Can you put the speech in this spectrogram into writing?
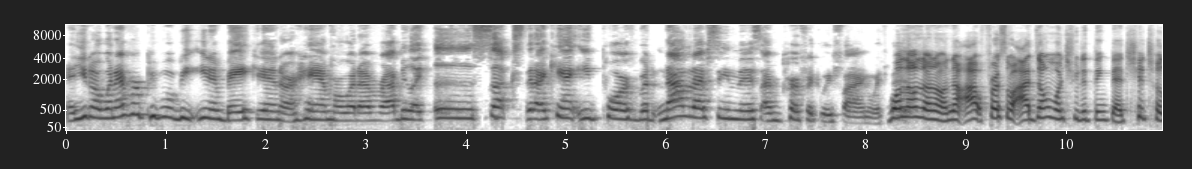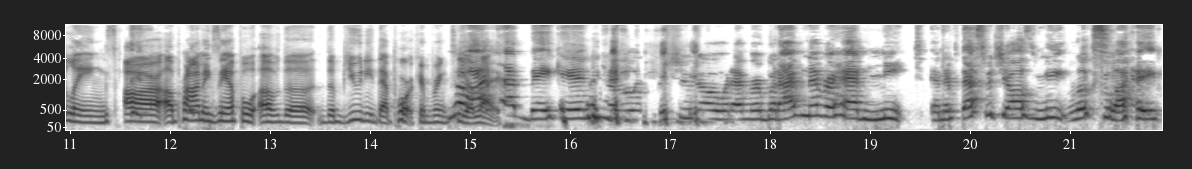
And you know, whenever people would be eating bacon or ham or whatever, I'd be like, "Ugh, sucks that I can't eat pork." But now that I've seen this, I'm perfectly fine with it. Well, it. no, no, no, no. I, first of all, I don't want you to think that chitterlings are a prime example of the the beauty that pork can bring to No, your I've life. had bacon, you know, and prosciutto, whatever, but I've never had meat. And if that's what y'all's meat looks like,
